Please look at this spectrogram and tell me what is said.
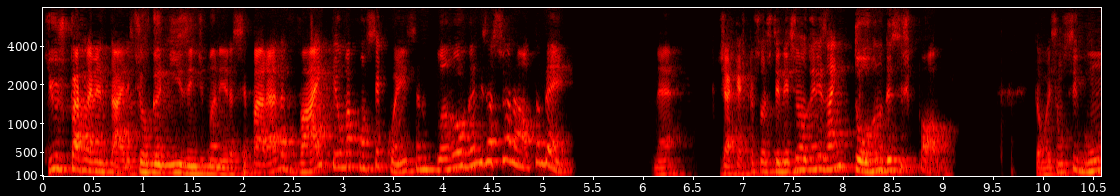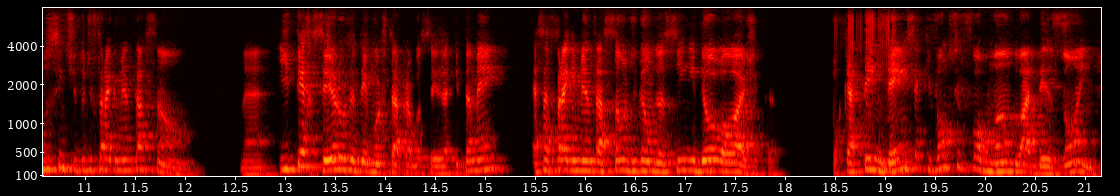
que os parlamentares se organizem de maneira separada vai ter uma consequência no plano organizacional também, né? Já que as pessoas tendem a se organizar em torno desses polos. Então, esse é um segundo sentido de fragmentação, né? E terceiro, eu tentei mostrar para vocês aqui também, essa fragmentação, digamos assim, ideológica, porque a tendência é que vão se formando adesões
